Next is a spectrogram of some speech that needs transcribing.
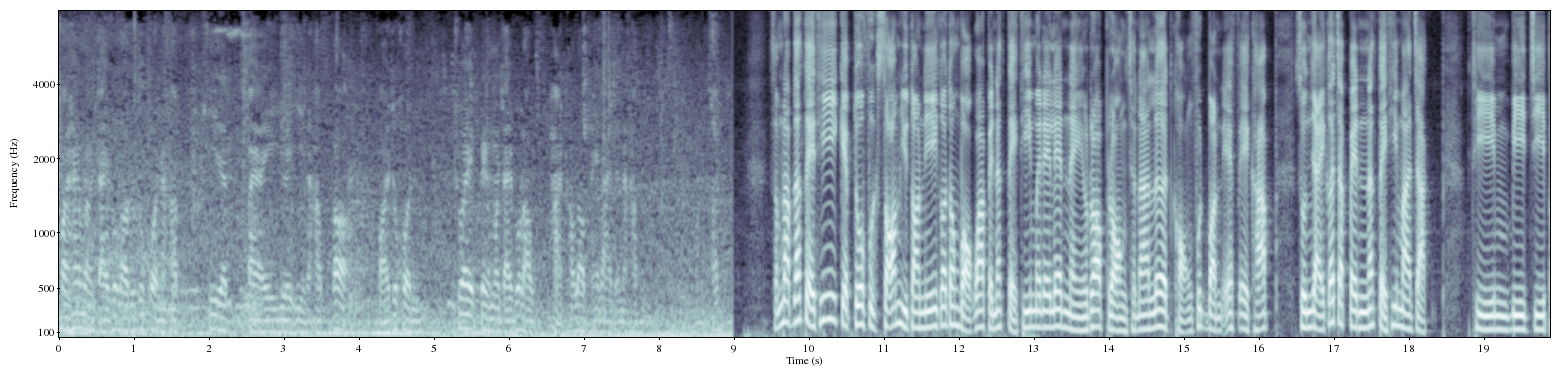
คอยให้กำลังใจพวกเราทุกๆคนนะครับ ที่จะไป UAE นะครับ ก็ขอให้ทุกคน ช่วยเป็นกำลังใจพวกเราผ่านเข้ารอบให้ได้ด้วยนะครับครับสำหรับนักเตะที่เก็บตัวฝึกซ้อมอยู่ตอนนี้ก็ต้องบอกว่าเป็นนักเตะที่ไม่ได้เล่นในรอบรองชนะเลิศของฟุตบอล FA ครับส่วนใหญ่ก็จะเป็นนักเตะที่มาจากทีม BG ป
